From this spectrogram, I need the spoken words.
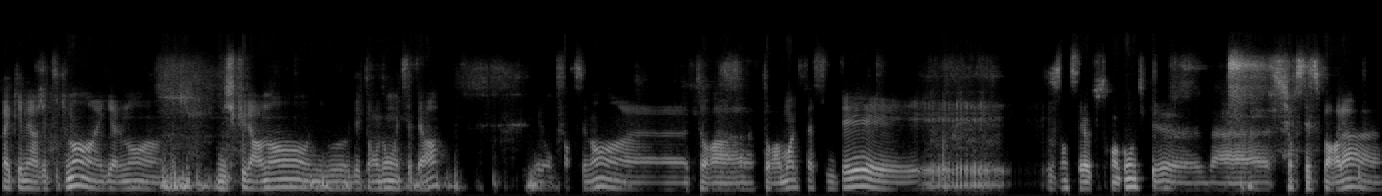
pas qu'énergétiquement, également euh, musculairement, au niveau des tendons, etc. Et donc forcément, tu auras, moins de facilité et c'est là où tu te rends compte que bah, sur ces sports-là,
